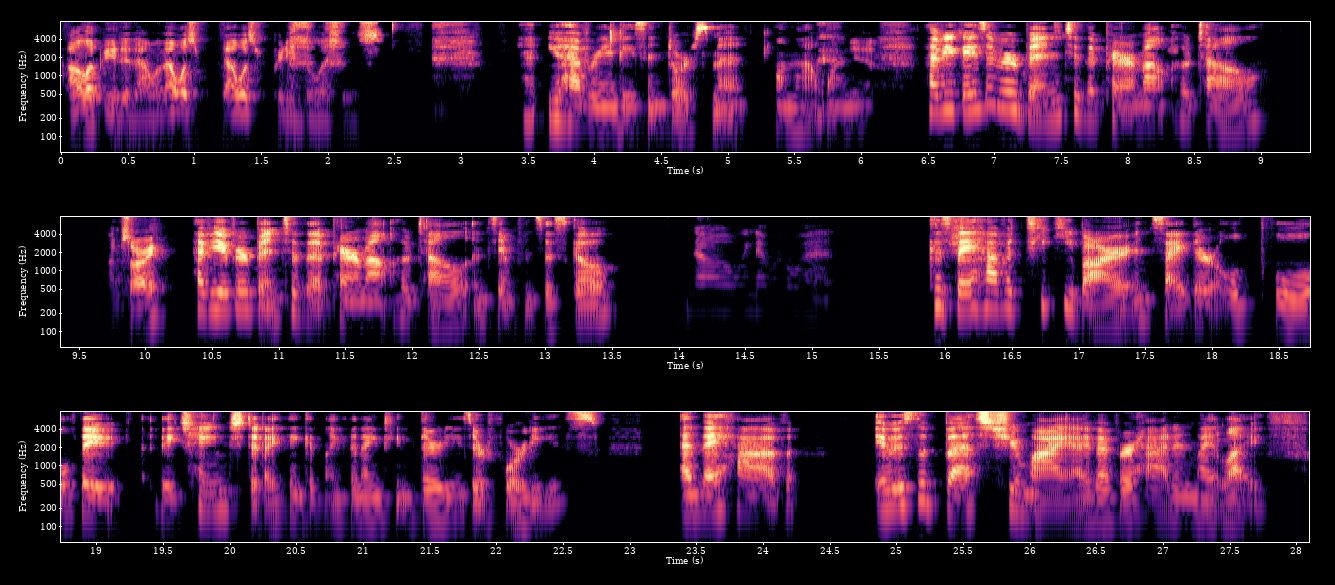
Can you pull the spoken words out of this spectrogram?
I'll agree to that one. That was that was pretty delicious. You have Randy's endorsement on that one. Yeah. Have you guys ever been to the Paramount Hotel? I'm sorry? Have you ever been to the Paramount Hotel in San Francisco? No, we never went. Because they have a tiki bar inside their old pool. They they changed it, I think, in like the 1930s or 40s, and they have. It was the best shumai I've ever had in my life.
